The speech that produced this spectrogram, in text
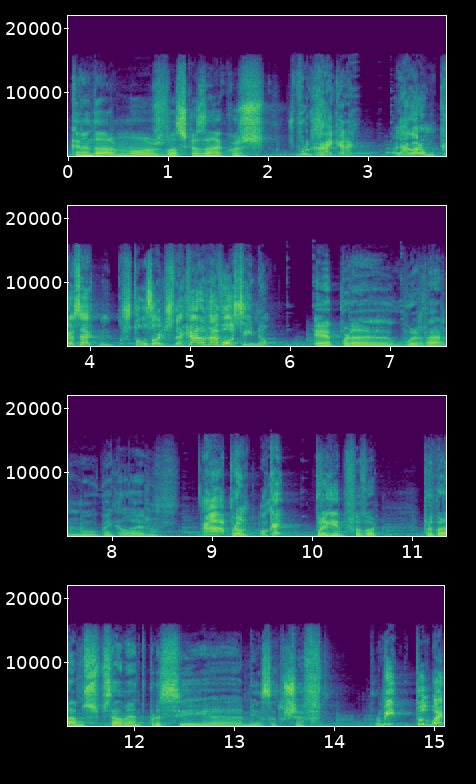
Querem dar-me os vossos casacos? Por que raio, caralho? Olha, agora um casaco que me custou os olhos da cara dava assim, não? É para guardar no bengaleiro. Ah, pronto, ok. Por aqui, por favor. Preparámos especialmente para si a mesa do chefe. Por mim, tudo bem.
